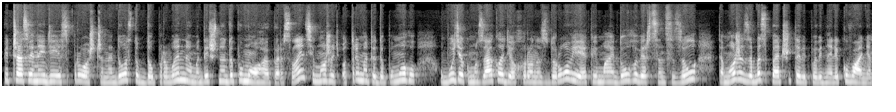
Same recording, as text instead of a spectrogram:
Під час війни діє спрощений доступ до первинної медичної допомоги. Переселенці можуть отримати допомогу у будь-якому закладі охорони здоров'я, який має договір з НСЗУ та може забезпечити відповідне лікування.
